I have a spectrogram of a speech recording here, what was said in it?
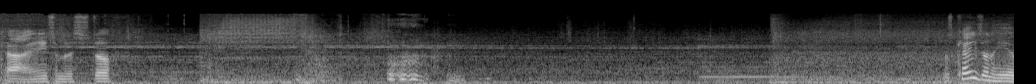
Okay, I need some of this stuff. There's caves on here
